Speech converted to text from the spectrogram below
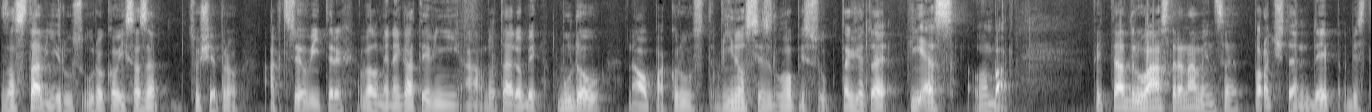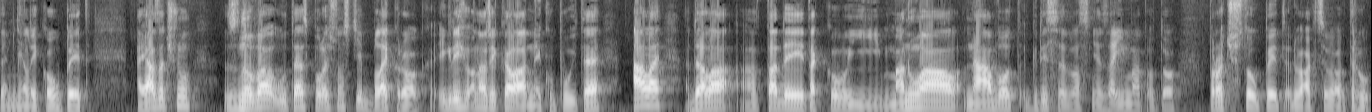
zastaví růst úrokových sazeb, což je pro akciový trh velmi negativní a do té doby budou naopak růst výnosy z dluhopisů. Takže to je TS Lombard. Teď ta druhá strana mince. Proč ten dip byste měli koupit? A já začnu znova u té společnosti BlackRock, i když ona říkala nekupujte, ale dala tady takový manuál, návod, kdy se vlastně zajímat o to, proč vstoupit do akciového trhu.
